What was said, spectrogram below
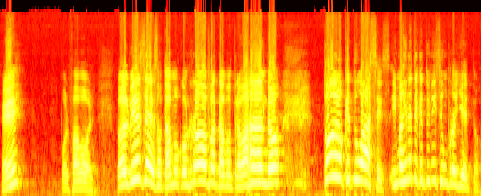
¿Eh? Por favor. Entonces olvídense de eso, estamos con ropa, estamos trabajando. Todo lo que tú haces, imagínate que tú inicias un proyecto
